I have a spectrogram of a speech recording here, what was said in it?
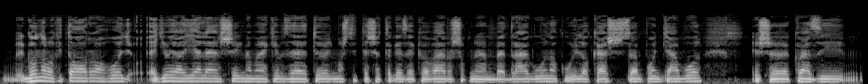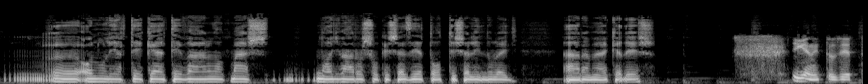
Gondolok itt arra, hogy egy olyan jelenség nem elképzelhető, hogy most itt esetleg ezek a városok nem bedrágulnak új lakás szempontjából, és kvázi alulértékelté válnak más nagyvárosok, és ezért ott is elindul egy áremelkedés. Igen, itt azért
